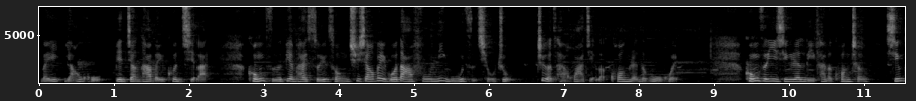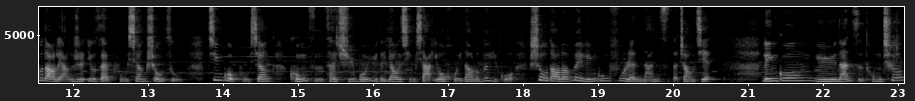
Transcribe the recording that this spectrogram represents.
为杨虎，便将他围困起来。孔子便派随从去向魏国大夫宁武子求助，这才化解了匡人的误会。孔子一行人离开了匡城。行不到两日，又在浦乡受阻。经过浦乡，孔子在瞿伯玉的邀请下，又回到了魏国，受到了魏灵公夫人南子的召见。灵公与男子同车，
